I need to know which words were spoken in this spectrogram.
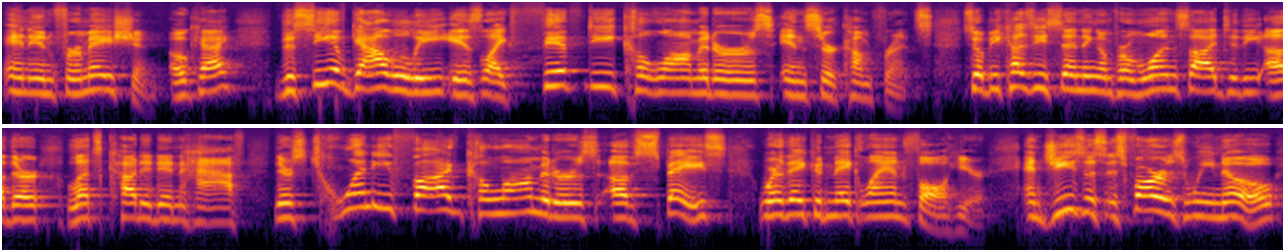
and information, okay? The Sea of Galilee is like 50 kilometers in circumference. So, because he's sending them from one side to the other, let's cut it in half. There's 25 kilometers of space where they could make landfall here. And Jesus, as far as we know,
